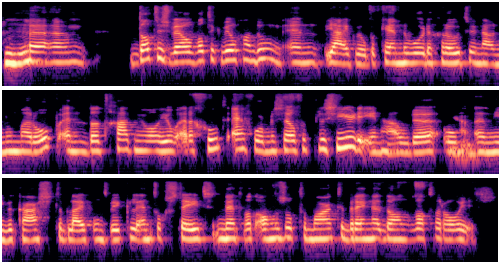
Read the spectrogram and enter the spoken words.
Mm -hmm dat is wel wat ik wil gaan doen. En ja, ik wil bekender worden, groter, nou noem maar op. En dat gaat nu al heel erg goed. En voor mezelf het plezier erin houden om een nieuwe kaars te blijven ontwikkelen. En toch steeds net wat anders op de markt te brengen dan wat er al is.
